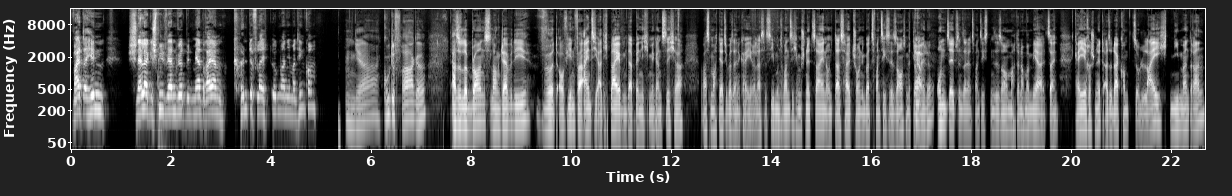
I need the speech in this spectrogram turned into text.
weiterhin schneller gespielt werden wird mit mehr Dreiern, könnte vielleicht irgendwann jemand hinkommen? Ja, gute Frage. Also LeBrons Longevity wird auf jeden Fall einzigartig bleiben, da bin ich mir ganz sicher. Was macht er jetzt über seine Karriere? Lass es 27 im Schnitt sein und das halt schon über 20 Saisons mittlerweile. Ja. Und selbst in seiner 20. Saison macht er nochmal mehr als sein Karriereschnitt. Also da kommt so leicht niemand dran.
